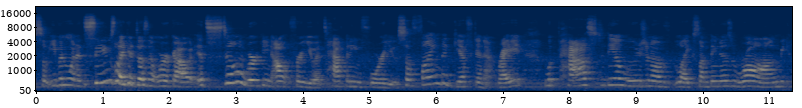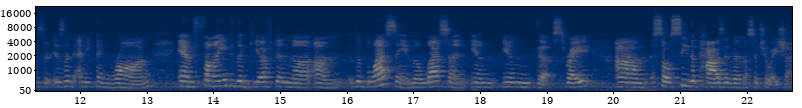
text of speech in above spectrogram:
So even when it seems like it doesn't work out, it's still working out for you. It's happening for you. So find the gift in it, right? Look past the illusion of like something is wrong because there isn't anything wrong and find the gift and the, um, the blessing, the lesson in, in this, right? Um, so see the positive in the situation.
